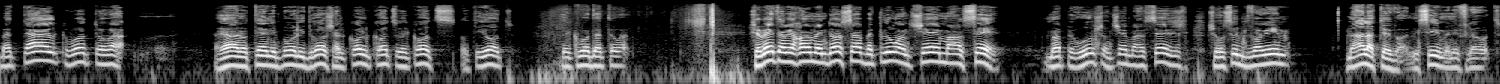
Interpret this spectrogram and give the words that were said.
בטל כבוד תורה. היה נותן ליבו לדרוש על כל קוץ וקוץ, אותיות, זה כבוד התורה. כשמת רבי חנן מנדוסה, בטלו אנשי מעשה. מה פירוש? אנשי מעשה שעושים דברים מעל הטבע, ניסים ונפלאות.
